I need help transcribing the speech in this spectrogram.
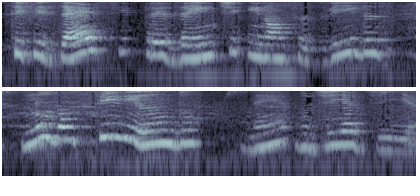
se fizesse presente em nossas vidas, nos auxiliando, né, no dia a dia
